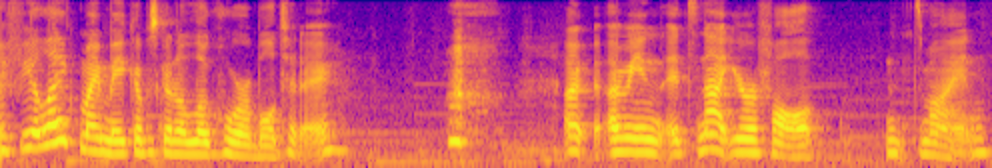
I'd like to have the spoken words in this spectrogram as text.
I feel like my makeup's gonna look horrible today. I, I mean, it's not your fault. It's mine,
